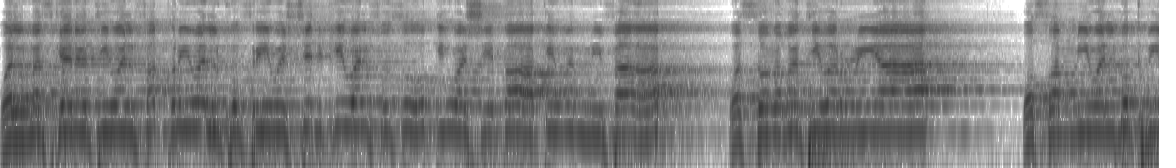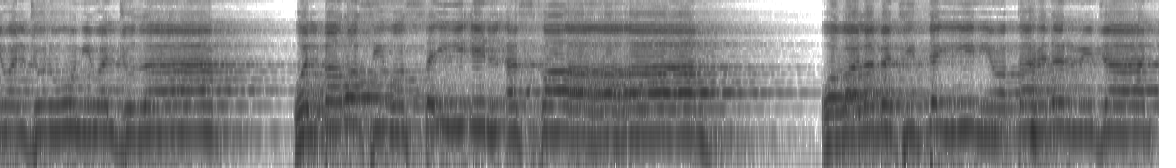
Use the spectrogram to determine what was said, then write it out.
والمسكنة والفقر والكفر والشرك والفسوق والشقاق والنفاق والسمعة والرياء والصم والبكم والجنون والجذام والبرص والسيء الأسقام وغلبة الدين وقهر الرجال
